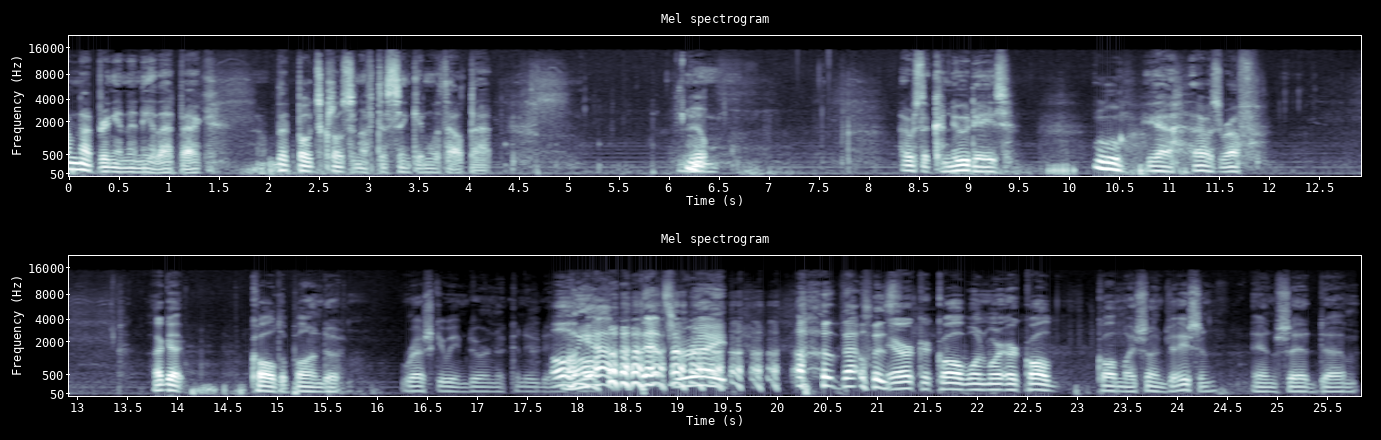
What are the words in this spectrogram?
I'm not bringing any of that back. That boat's close enough to sink in without that. Yep. Hmm. That was the canoe days. Ooh, Yeah, that was rough. I got called upon to rescue him during the canoe day. Oh, yeah, oh. that's right. that was Erica called one more, or called called my son Jason and said um,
